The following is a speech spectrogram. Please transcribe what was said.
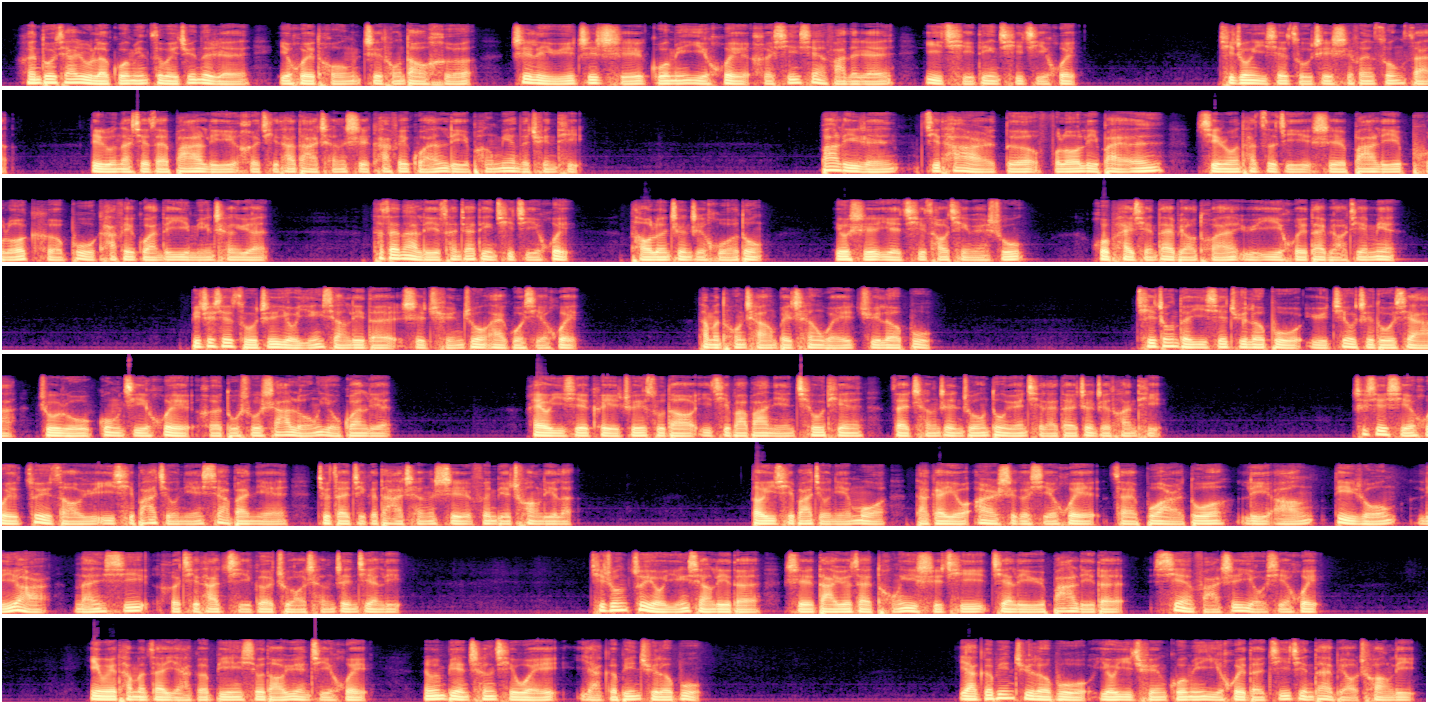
很多加入了国民自卫军的人也会同志同道合、致力于支持国民议会和新宪法的人一起定期集会。其中一些组织十分松散，例如那些在巴黎和其他大城市咖啡馆里碰面的群体。巴黎人吉塔尔·德·弗罗利拜恩形容他自己是巴黎普罗可布咖啡馆的一名成员。他在那里参加定期集会，讨论政治活动，有时也起草请愿书。或派遣代表团与议会代表见面。比这些组织有影响力的是群众爱国协会，他们通常被称为俱乐部。其中的一些俱乐部与旧制度下诸如共济会和读书沙龙有关联，还有一些可以追溯到1788年秋天在城镇中动员起来的政治团体。这些协会最早于1789年下半年就在几个大城市分别创立了。到1789年末，大概有二十个协会在波尔多、里昂、蒂荣、里尔、南希和其他几个主要城镇建立。其中最有影响力的是大约在同一时期建立于巴黎的宪法之友协会。因为他们在雅各宾修道院集会，人们便称其为雅各宾俱乐部。雅各宾俱乐部由一群国民议会的激进代表创立。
